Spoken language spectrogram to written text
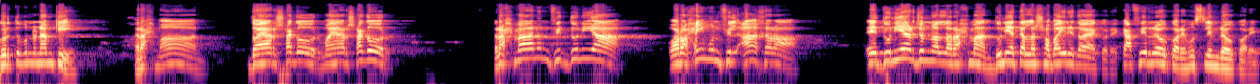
গুরুত্বপূর্ণ নাম কি? রাহমান। দয়ার সাগর, মায়ার সাগর। রাহমানুন ফিদ দুনিয়া ও রহিমুন ফিল আখরা। এই দুনিয়ার জন্য আল্লাহ রাহমান। দুনিয়াতে আল্লাহ সবাইরে দয়া করে, কাফিররেও করে, মুসলিমরেও করে।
